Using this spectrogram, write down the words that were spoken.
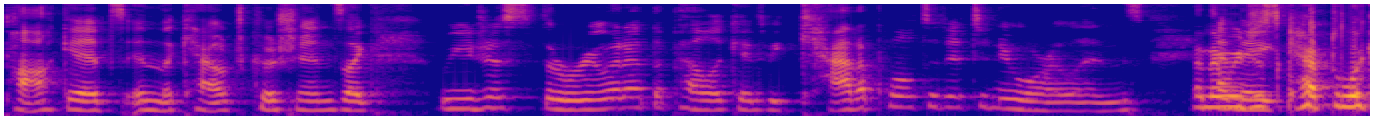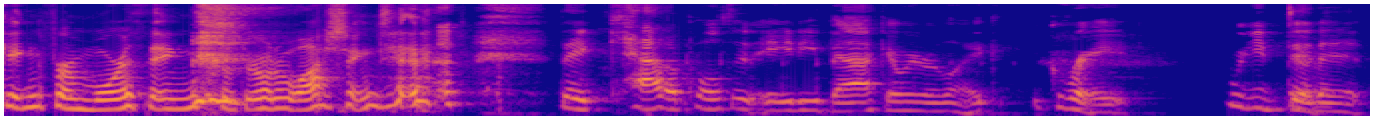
pockets in the couch cushions. Like we just threw it at the Pelicans. We catapulted it to New Orleans, and then and we they, just kept looking for more things to throw to Washington. they catapulted AD back, and we were like, "Great, we did it.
